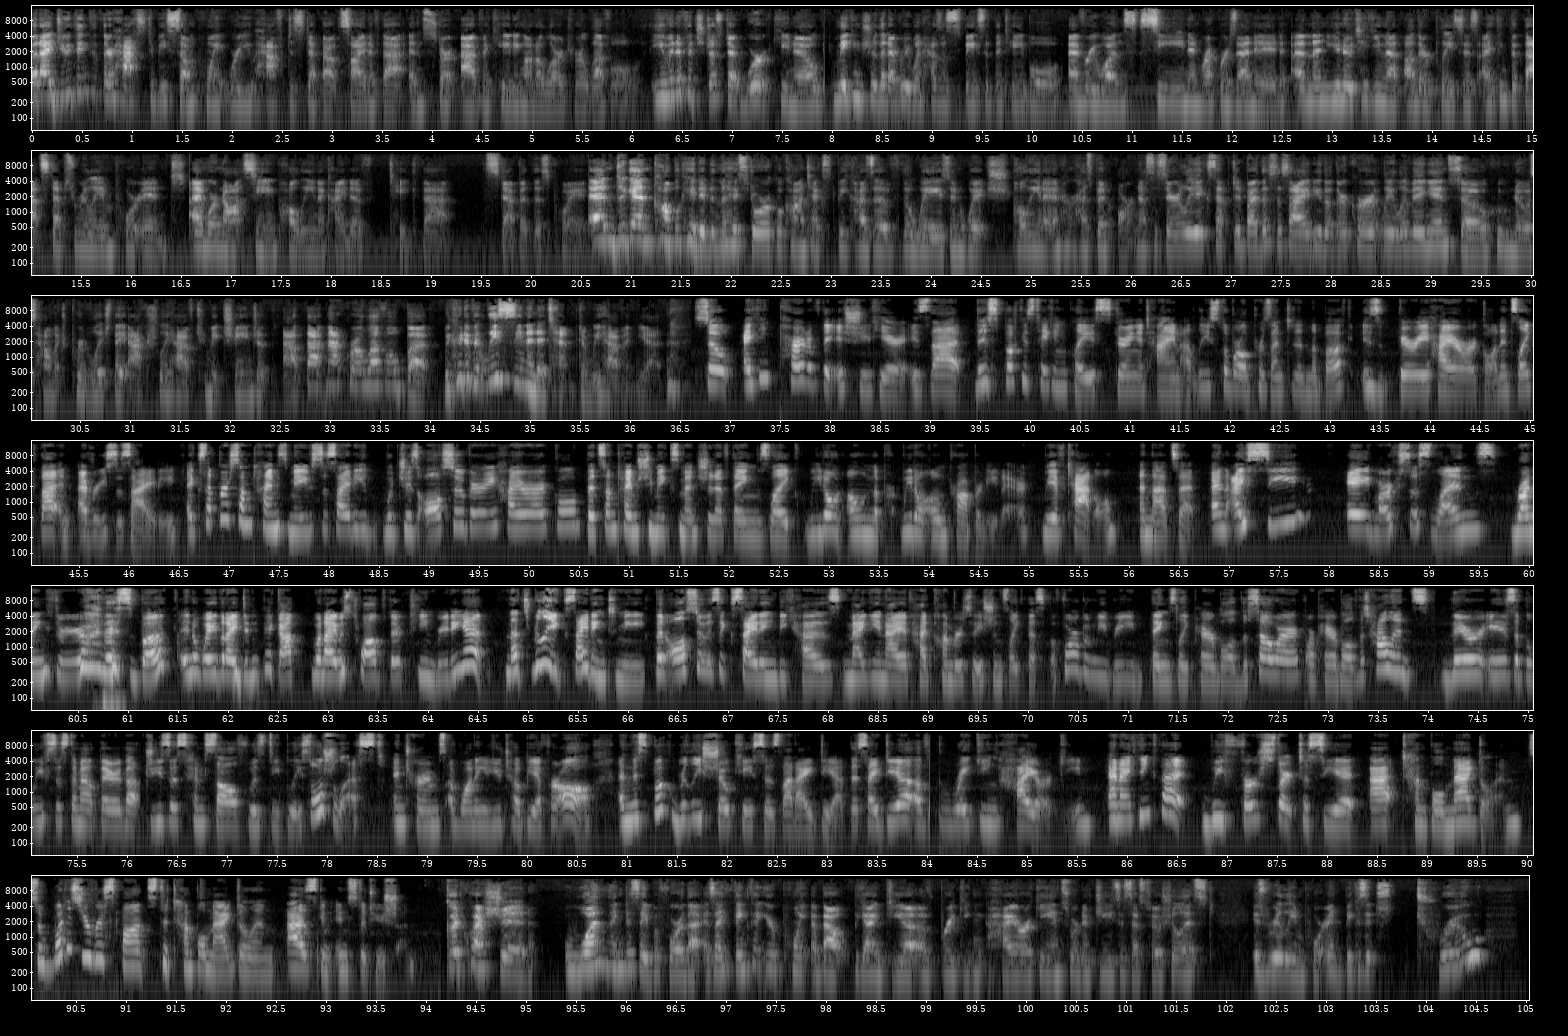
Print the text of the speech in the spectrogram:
But I do think that there has to be some point where you have to step outside of that and start advocating on a larger level. Even if it's just at work, you know, making sure that everyone has a space at the table, everyone's seen and represented, and then, you know, taking that other places. I think that that step's really important. And we're not seeing Paulina kind of take that step at this point. And again, complicated in the historical context because of the ways in which Paulina and her husband aren't necessarily accepted by the society that they're currently living in. So who knows how much privilege they actually have to make change at, at that macro level. But we could have at least seen an attempt, and we haven't yet. So I think part of the issue here is that this book is taking place during a time, at least the world presented in the book, is very hierarchical. And it's like that in every society, except for sometimes Maeve's society, which is also very very hierarchical, but sometimes she makes mention of things like we don't own the we don't own property there. We have cattle, and that's it. And I see a Marxist lens running through this book in a way that I didn't pick up when I was 12, 13 reading it. And that's really exciting to me, but also is exciting because Maggie and I have had conversations like this before when we read things like Parable of the Sower or Parable of the Talents. There is a belief system out there that Jesus himself was deeply socialist in terms of wanting a utopia for all. And this book really showcases that idea, this idea of breaking hierarchy. And I think that we first start to see it at Temple Magdalene. So, what is your response to Temple Magdalene as an institution? Good question. One thing to say before that is I think that your point about the idea of breaking hierarchy and sort of Jesus as socialist is really important because it's true,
